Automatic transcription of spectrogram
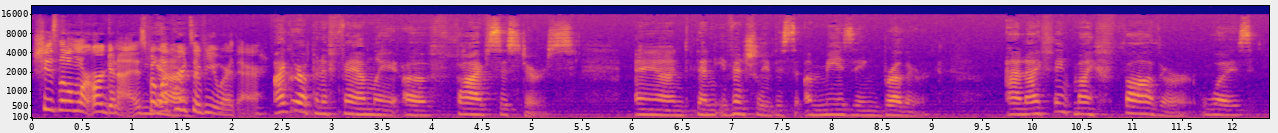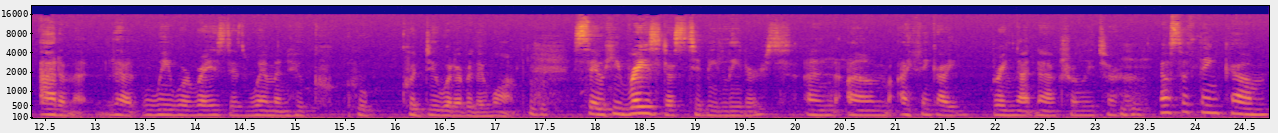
she's a little more organized, but what parts of you are there? I grew up in a family of five sisters and then eventually this amazing brother. And I think my father was adamant that we were raised as women who, who could do whatever they want. So he raised us to be leaders, and um, I think I bring that naturally to her. I also think um,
